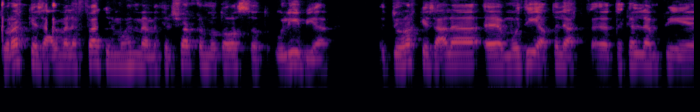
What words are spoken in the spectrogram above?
تركز على الملفات المهمة مثل شرق المتوسط وليبيا تركز على مذيع طلع تكلم في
